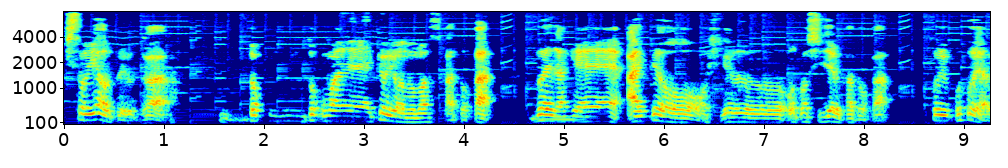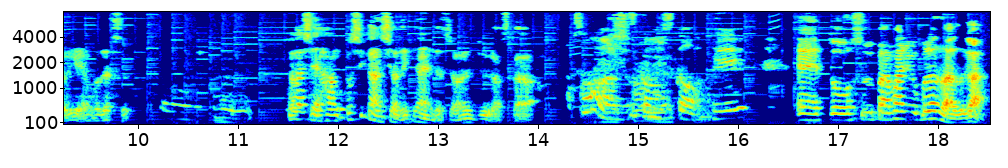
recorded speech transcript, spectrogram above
競い合うというか、ど、どこまで距離を伸ばすかとか、どれだけ相手を引ける、落とし入れるかとか、そういうことをやるゲームです。ただし、半年間しかできないんですよね、10月から。あ、そうなんですかえっ、と、スーパーマリオブラザーズが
